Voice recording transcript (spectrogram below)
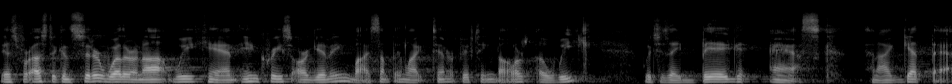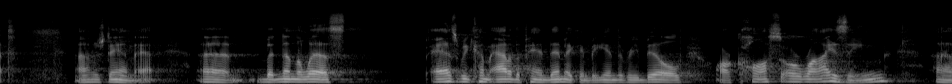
is for us to consider whether or not we can increase our giving by something like 10 or $15 a week, which is a big ask. And I get that. I understand that. Uh, but nonetheless, as we come out of the pandemic and begin to rebuild, our costs are rising uh,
